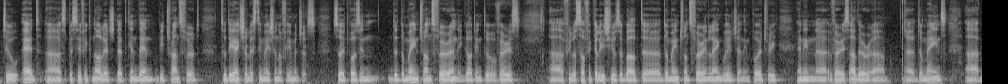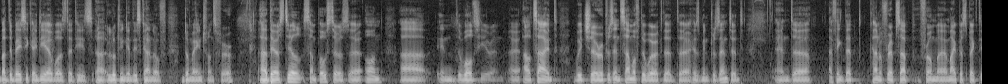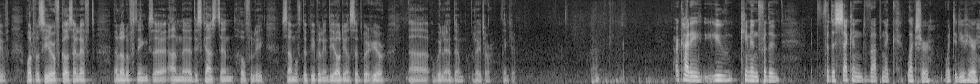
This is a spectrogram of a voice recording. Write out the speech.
to add uh, specific knowledge that can then be transferred to the actual estimation of images. So it was in the domain transfer, and he got into various uh, philosophical issues about uh, domain transfer in language and in poetry and in uh, various other uh, uh, domains. Uh, but the basic idea was that he's looking at this kind of domain transfer. there are still some posters on in the walls here and outside which represent some of the work that has been presented. And I think that kind of wraps up from uh, my perspective what was here. Of course, I left a lot of things uh, undiscussed, and hopefully, some of the people in the audience that were here uh, will add them later. Thank you. Arkady, you came in for the for the second Vapnik lecture. What did you hear?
